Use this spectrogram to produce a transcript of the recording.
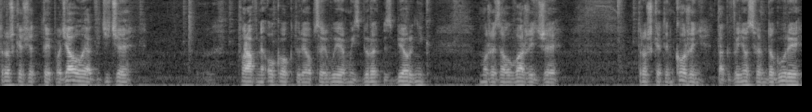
troszkę się tutaj podziało, jak widzicie. Prawne oko, które obserwuje mój zbior, zbiornik, może zauważyć, że troszkę ten korzeń tak wyniosłem do góry.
